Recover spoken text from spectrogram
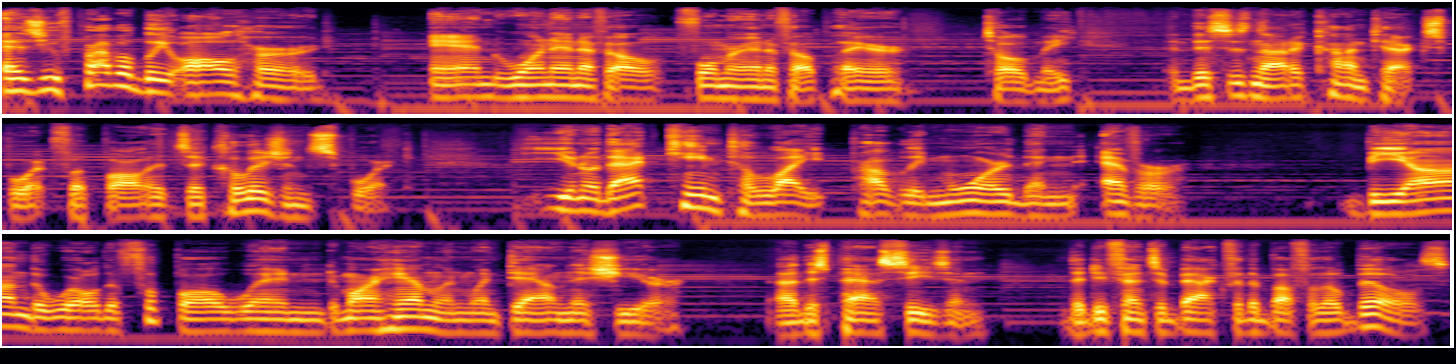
As you've probably all heard, and one NFL, former NFL player told me, this is not a contact sport, football, it's a collision sport. You know, that came to light probably more than ever beyond the world of football when Damar Hamlin went down this year, uh, this past season, the defensive back for the Buffalo Bills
